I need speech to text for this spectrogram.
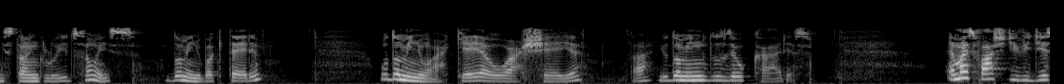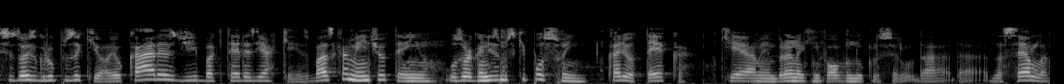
estão incluídos, são esses: o domínio bactéria, o domínio arqueia ou archeia tá? e o domínio dos eucárias. É mais fácil dividir esses dois grupos aqui, ó, eucárias de bactérias e arqueias. Basicamente, eu tenho os organismos que possuem carioteca, que é a membrana que envolve o núcleo da, da, da célula,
